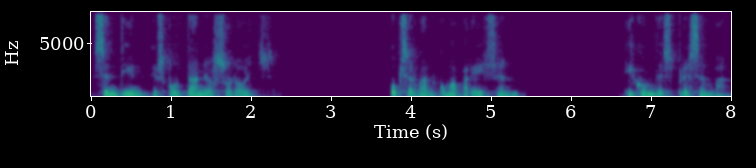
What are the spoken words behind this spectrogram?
sentint, escoltant els sorolls, observant com apareixen i com després se'n van.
